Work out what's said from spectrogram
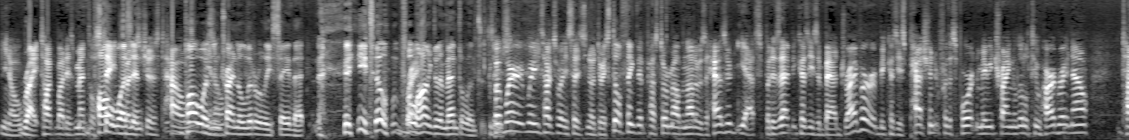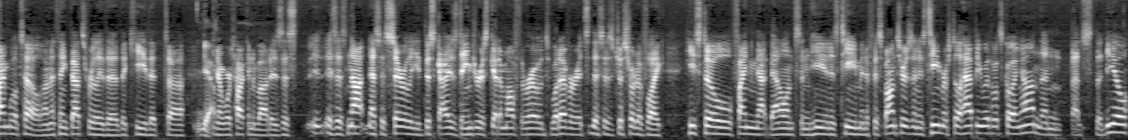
you know, Right. talk about his mental Paul state, wasn't it's just how Paul wasn't know. trying to literally say that he still belonged in a mental institution. But where, where he talks about, he says, you know, do I still think that Pastor Maldonado is a hazard? Yes, but is that because he's a bad driver or because he's passionate for the sport and maybe trying a little too hard right now? Time will tell, and I think that's really the the key that uh, Yeah. you know we're talking about. Is this is is this not necessarily this guy is dangerous, get him off the roads, whatever. It's this is just sort of like he's still finding that balance, and he and his team, and if his sponsors and his team are still happy with what's going on, then that's the deal.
